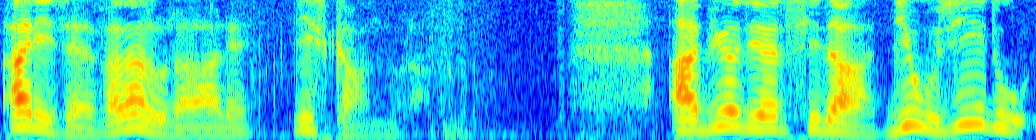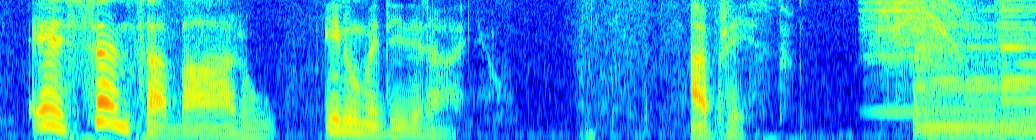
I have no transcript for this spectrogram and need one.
la riserva naturale di Scandula. La biodiversità di Usidu è senza paro in un Mediterraneo. A presto!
